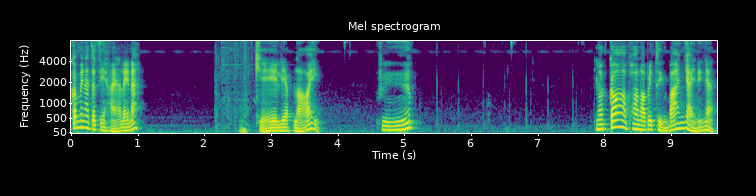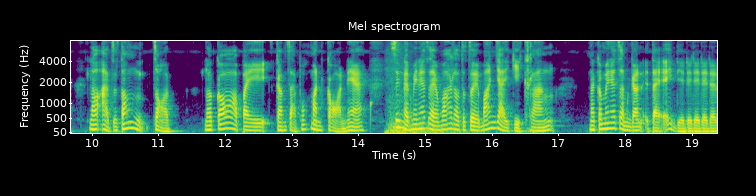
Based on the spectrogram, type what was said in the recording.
ก็ไม่น่าจะเสียหายอะไรนะ โอเคเรียบร้อยฟืบแล้วก็พอเราไปถึงบ้านใหญ่นี่เนี่ย เราอาจจะต้องจอด แล้วก็ไปกำจัดพวกมันก่อนเนี่ย ซึ่งนัทไม่แน่ใจว่าเราจะเจอบ้านใหญ่กี่ครั้งนัทก็ไม่แน่ใจเหมือนกันแต่เอ๊ะเดี๋ยวเดี๋ยวเดี๋ยวเดี๋ยว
